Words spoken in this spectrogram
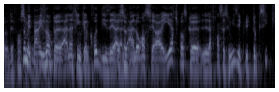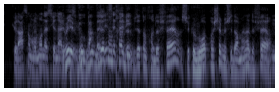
on défend. Non, mais par exemple, Alain Finkielkraut disait à, Laurence Ferrari hier, je pense que la France insoumise est plus toxique que le Rassemblement national. Oui, vous, vous, êtes en train de, vous êtes en train de faire ce que vous reprochez à M. Darmanin de faire. Mm.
